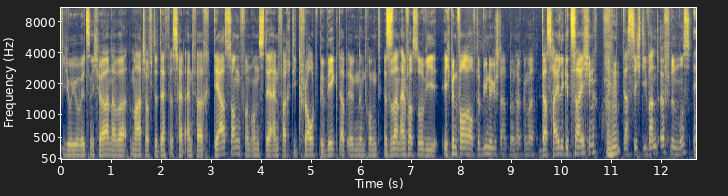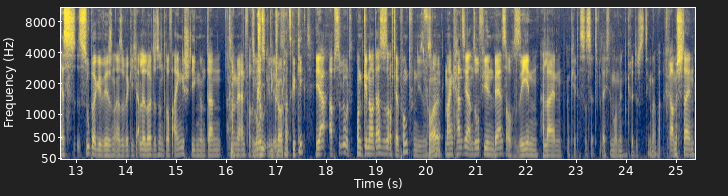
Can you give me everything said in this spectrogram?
Jojo will es nicht hören, aber March of the Death ist halt einfach der Song von uns, der einfach die Crowd bewegt ab irgendeinem Punkt. Es ist dann einfach so wie, ich bin vorher auf der Bühne gestanden und habe gemacht, das heilige Zeichen, dass sich die Wand öffnen muss. Er ist super gewesen, also wirklich alle Leute sind drauf eingestiegen und dann haben wir einfach Die, Crew, die losgelegt. Crowd hat's gekickt. Ja, absolut. Und genau das ist auch der Punkt von diesem Voll. Song. Man kann es ja an so vielen Bands auch sehen. Allein, okay, das ist jetzt vielleicht im Moment ein kritisches Thema, aber Rammstein.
